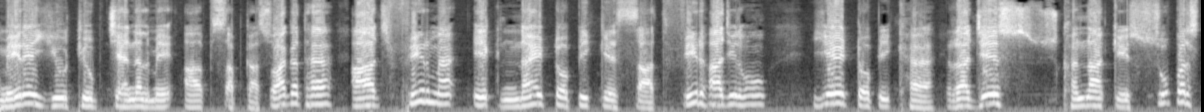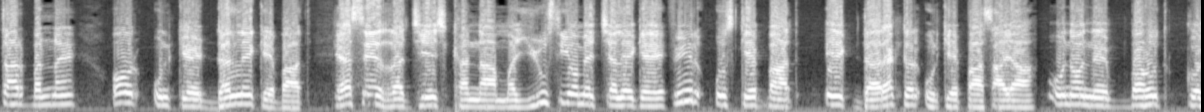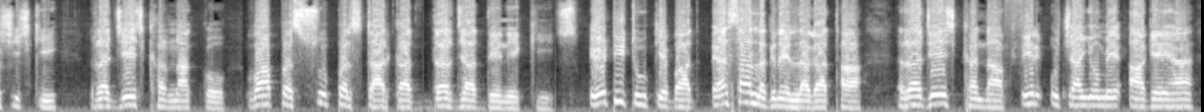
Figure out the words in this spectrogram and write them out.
मेरे YouTube channel में आप सबका स्वागत है। आज फिर मैं एक नए टॉपिक के साथ फिर हाजिर हूँ। ये टॉपिक है राजेश खन्ना के सुपरस्टार बनने और उनके डलने के बाद कैसे राजेश खन्ना मायूसियों में चले गए। फिर उसके बाद एक डायरेक्टर उनके पास आया। उन्होंने बहुत कोशिश की राजेश खन्ना को वापस सुपरस्टार का दर्जा देने की 82 के बाद ऐसा लगने लगा था, राजेश खन्ना फिर ऊंचाइयों में आ गए हैं।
